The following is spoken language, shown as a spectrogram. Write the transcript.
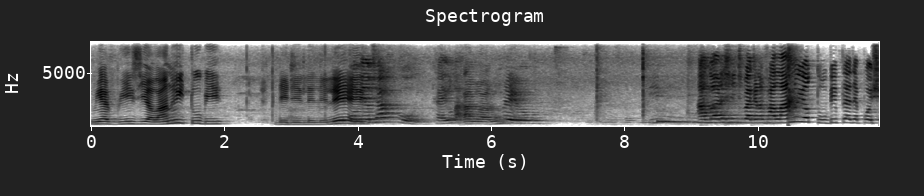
me avise lá no YouTube. O Lelelelele. meu já foi. Caiu lá. Agora o meu. Agora a gente vai gravar lá no YouTube pra depois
